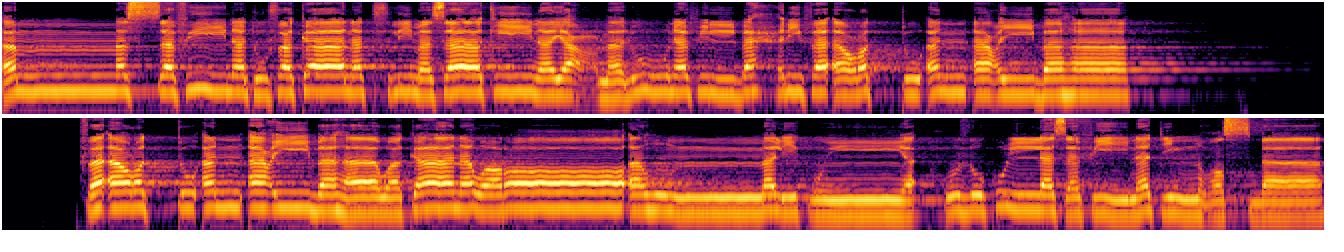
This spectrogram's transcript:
أما السفينة فكانت لمساكين يعملون في البحر فأردت أن أعيبها فأردت أن أعيبها وكان وراءهم ملك يأخذ كل سفينة غصبا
